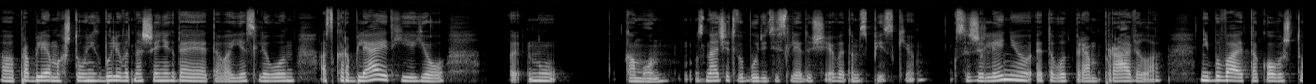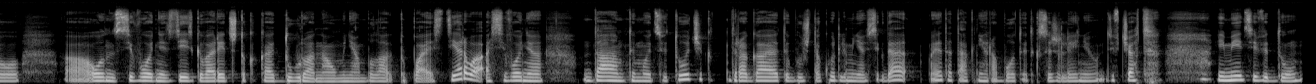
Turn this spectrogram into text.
а, проблемах, что у них были в отношениях до этого, если он оскорбляет ее, э, ну, come on, значит, вы будете следующее в этом списке. К сожалению, это вот прям правило. Не бывает такого, что э, он сегодня здесь говорит, что какая дура она у меня была, тупая стерва, а сегодня, да, ты мой цветочек, дорогая, ты будешь такой для меня всегда. Это так не работает, к сожалению. Девчат, имейте в виду.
